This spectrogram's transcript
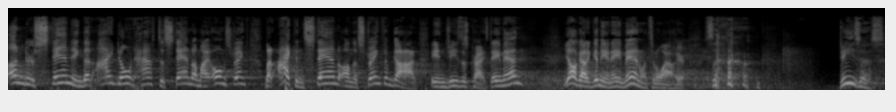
understanding that I don't have to stand on my own strength, but I can stand on the strength of God in Jesus Christ. Amen? Y'all got to give me an amen once in a while here. Jesus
